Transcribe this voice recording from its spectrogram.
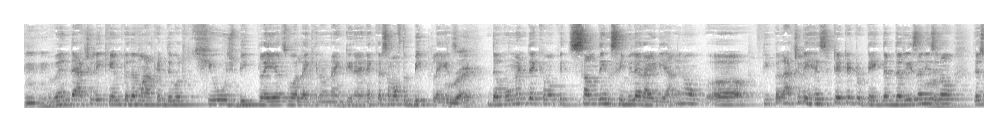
Mhm. When they actually came to the market, there were huge big players who were like you know 99 acres, some of the big players. Right. The moment they come up with something similar idea, you know, uh, people actually hesitated to take that. The reason is you know there's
